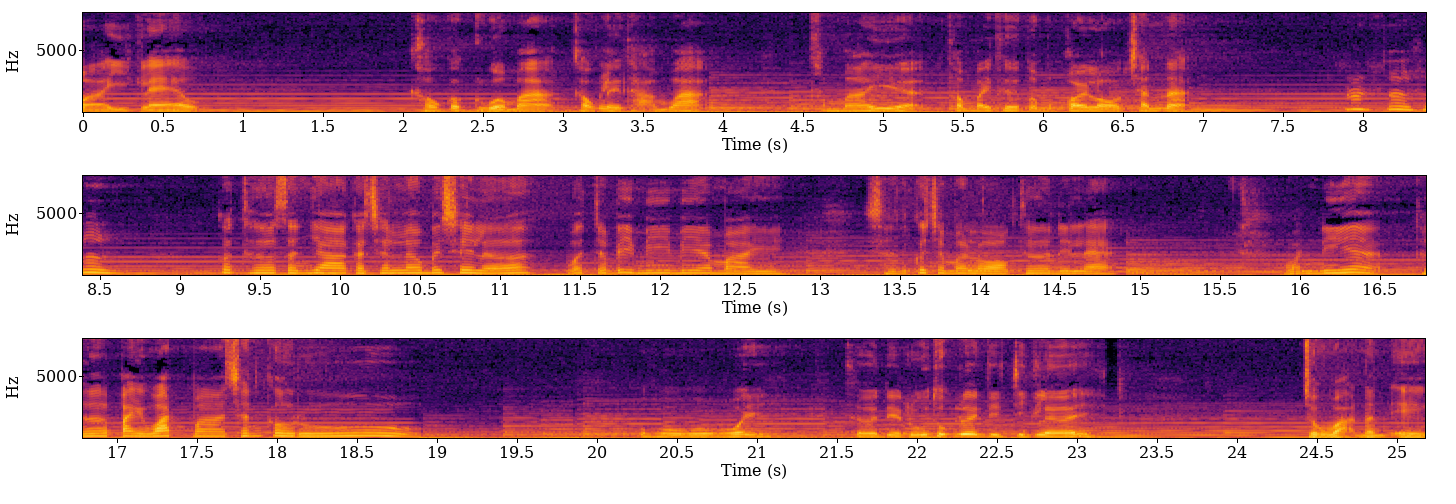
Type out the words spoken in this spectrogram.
มาอีกแล้ว เขาก็กลัวมาก เขาก็เลยถามว่าทำไมอะทำไมเธอต้องมาคอยหลอกฉันน่ะก็เธอสัญญากับฉันแล้วไม่ใช่เหรอว่าจะไม่มีเมียใหม่ ฉันก็จะมาหลอกเธอนี่แหละ วันเนี้ยเธอไปวัดมาฉันก็รู้ โอ้โหเธอได้รู้ทุกเรื่องจริงๆเลย จังหวะนั้นเอง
